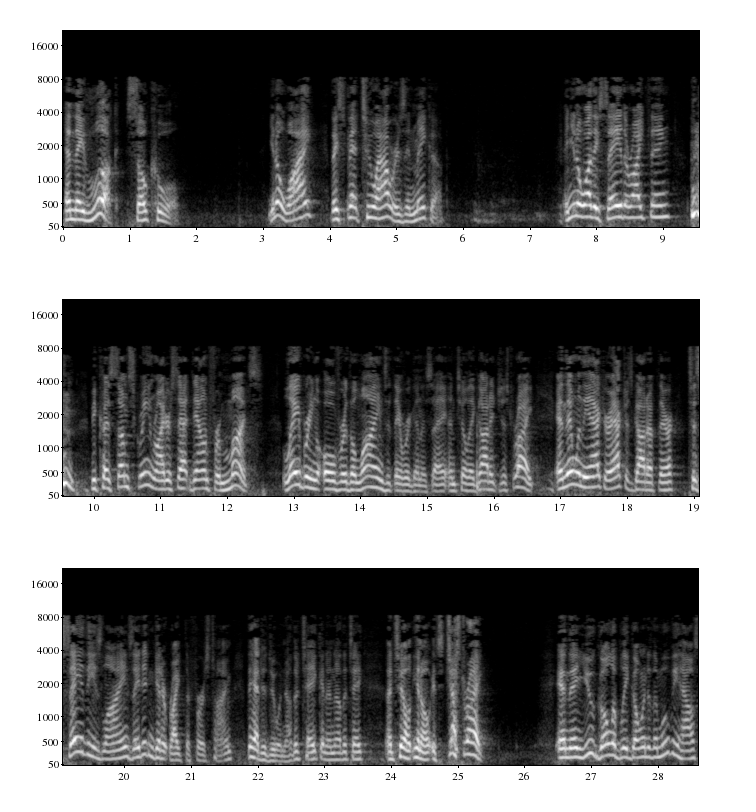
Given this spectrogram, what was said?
And they look so cool. You know why? They spent two hours in makeup. And you know why they say the right thing? because some screenwriter sat down for months laboring over the lines that they were going to say until they got it just right. And then when the actor or actress got up there to say these lines, they didn't get it right the first time. They had to do another take and another take until, you know, it's just right. And then you gullibly go into the movie house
